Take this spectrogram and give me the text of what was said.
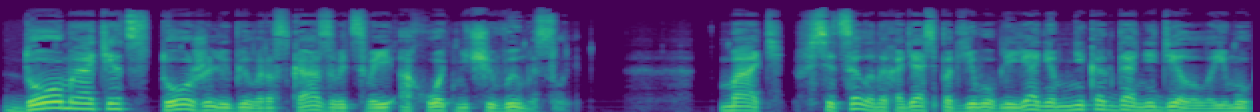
Дома отец тоже любил рассказывать свои охотничьи вымыслы. Мать, всецело находясь под его влиянием, никогда не делала ему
